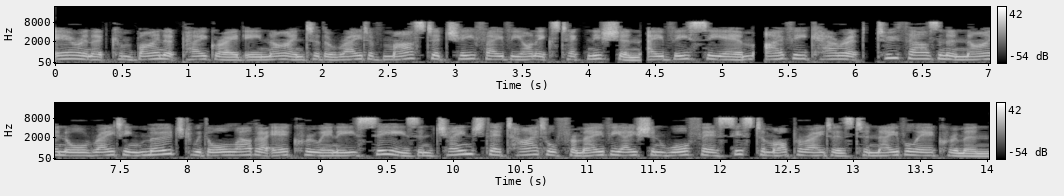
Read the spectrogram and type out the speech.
Air and at combine at pay grade E9 to the rate of Master Chief Avionics Technician AVCM, IV caret 2009 or rating merged with all other aircrew NECs and changed their title from Aviation Warfare System Operators to Naval Aircrewmen.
